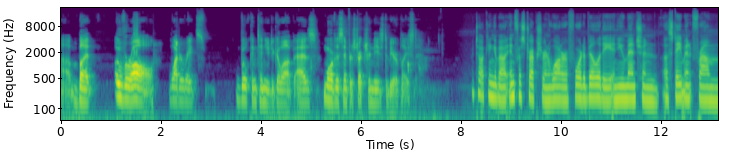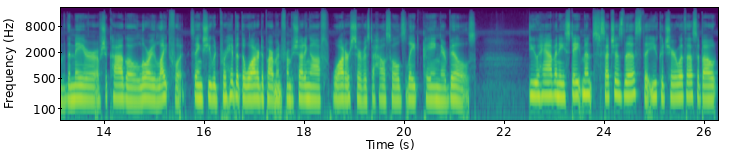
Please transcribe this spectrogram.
Uh, but overall, water rates will continue to go up as more of this infrastructure needs to be replaced. We're talking about infrastructure and water affordability, and you mentioned a statement from the mayor of Chicago, Lori Lightfoot, saying she would prohibit the water department from shutting off water service to households late paying their bills. Do you have any statements such as this that you could share with us about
